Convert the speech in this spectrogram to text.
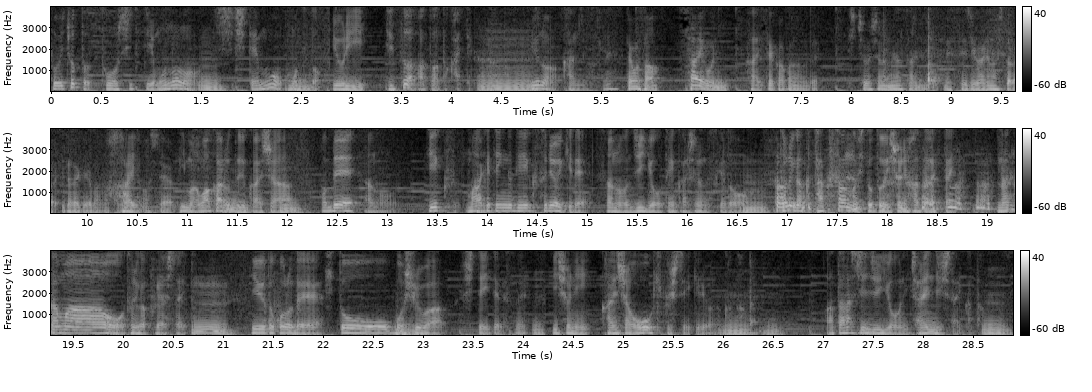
そういうちょっと投資っていうものうん。の視点も持つと、より実は後々返ってくるなというのは感じますね。山本さん最後にはい。せっかくなので視聴者の皆さんにメッセージがありましたらいただければなと思はいってまして、、今ワカルという会社で、あの DX マーケティング DX 領域で、あの事業を展開してるんですけど、うん。とにかくたくさんの人と一緒に働きたい。仲間をとにかく増やしたいとうん。いうところで人を募集はしていてですね、うん。一緒に会社を大きくしていけるよううなん。方、新しい事業にチャレンジしたい方、うん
